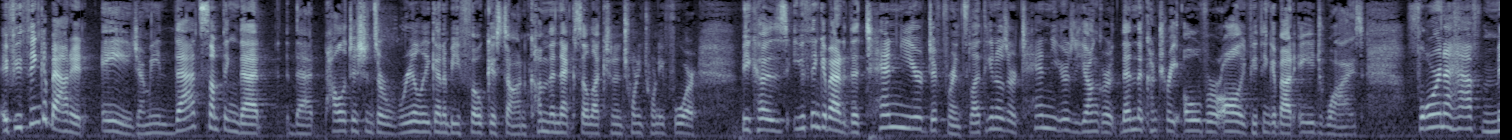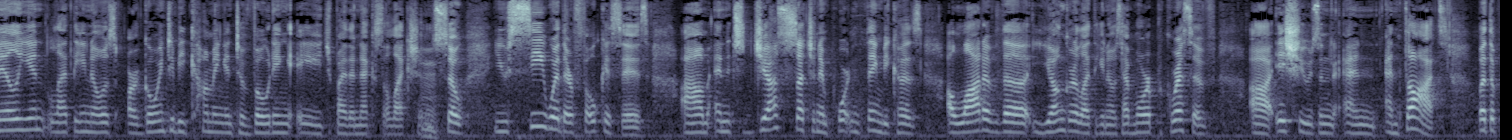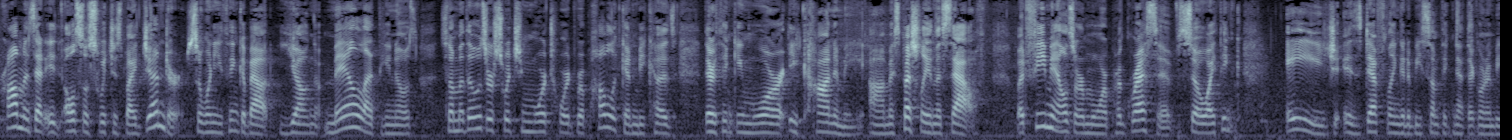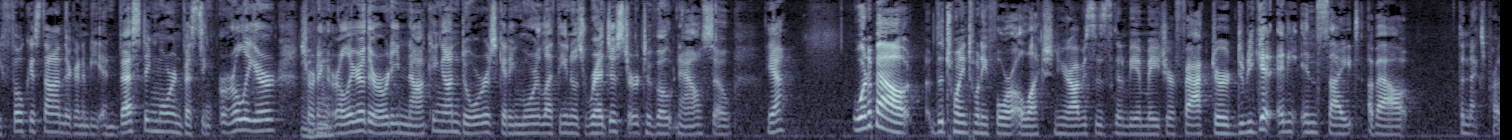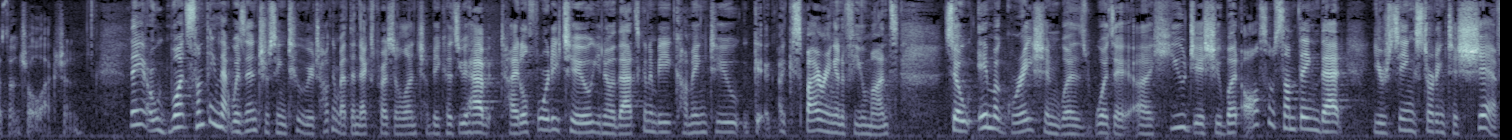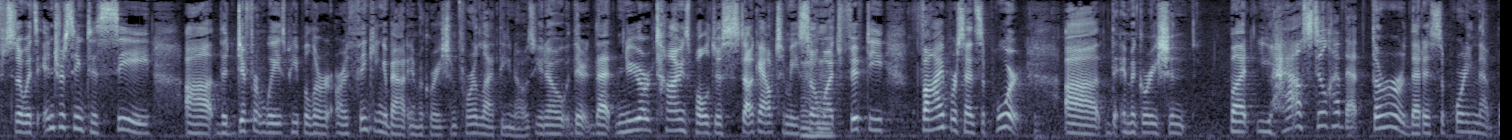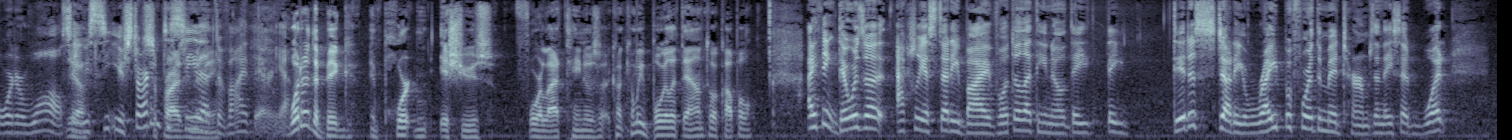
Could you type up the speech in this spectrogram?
If you think about it, age, I mean, that's something that that politicians are really going to be focused on come the next election in 2024 because you think about it the 10 year difference latinos are 10 years younger than the country overall if you think about age wise four and a half million latinos are going to be coming into voting age by the next election. Mm. so you see where their focus is um, and it's just such an important thing because a lot of the younger latinos have more progressive uh, issues and, and, and thoughts. But the problem is that it also switches by gender. So when you think about young male Latinos, some of those are switching more toward Republican because they're thinking more economy, um, especially in the South. But females are more progressive. So I think age is definitely going to be something that they're going to be focused on. They're going to be investing more, investing earlier, starting mm-hmm. earlier. They're already knocking on doors, getting more Latinos registered to vote now. So, yeah. What about the 2024 election year? Obviously, this is going to be a major factor. Did we get any insight about the next presidential election? They are what something that was interesting too. We were talking about the next presidential because you have Title 42. You know that's going to be coming to expiring in a few months. So immigration was was a, a, huge issue, but also something that you're seeing starting to shift. So it's interesting to see uh, the different ways people are, are thinking about immigration for Latinos. You know that New York Times poll just stuck out to me so mm-hmm. much. 55 percent support uh, the immigration but you have still have that third that is supporting that border wall. So yeah. you see, you're starting to see to that divide there. Yeah. What are the big important issues for Latinos? Can, can, we boil it down to a couple? I think there was a actually a study by Voto Latino. They they did a study right before the midterms, and they said what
